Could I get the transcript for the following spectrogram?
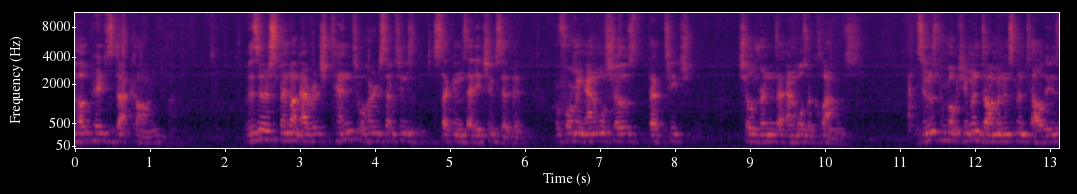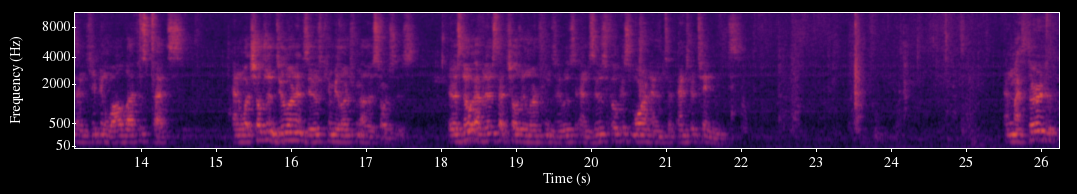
hubpages.com, visitors spend on average 10 to 117 seconds at each exhibit performing animal shows that teach children that animals are clowns. Zoos promote human dominance mentalities and keeping wildlife as pets. and what children do learn at zoos can be learned from other sources. There is no evidence that children learn from zoos, and zoos focus more on enter- entertainment. And my third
